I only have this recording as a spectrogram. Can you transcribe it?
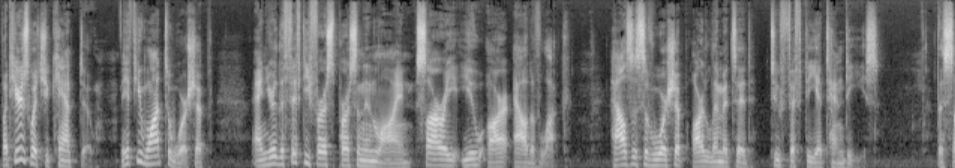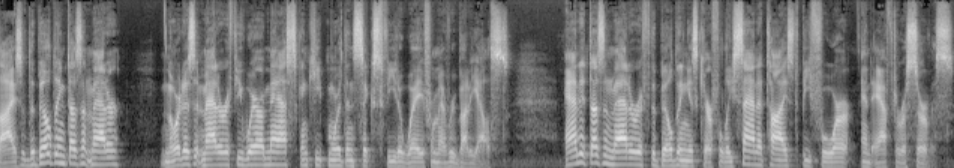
But here's what you can't do. If you want to worship and you're the 51st person in line, sorry, you are out of luck. Houses of worship are limited to 50 attendees. The size of the building doesn't matter, nor does it matter if you wear a mask and keep more than six feet away from everybody else. And it doesn't matter if the building is carefully sanitized before and after a service.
